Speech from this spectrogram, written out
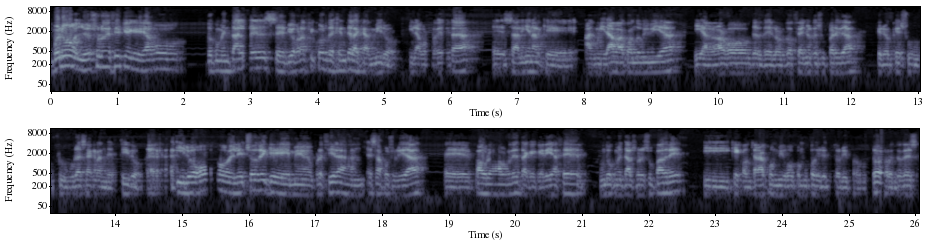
Bueno, yo suelo decir que hago documentales eh, biográficos de gente a la que admiro y la Bordeta es alguien al que admiraba cuando vivía y a lo largo desde los 12 años de su pérdida creo que su figura se ha engrandecido. Y luego el hecho de que me ofrecieran esa posibilidad, eh, Paula Bordeta, que quería hacer un documental sobre su padre y que contara conmigo como codirector y productor. Entonces,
